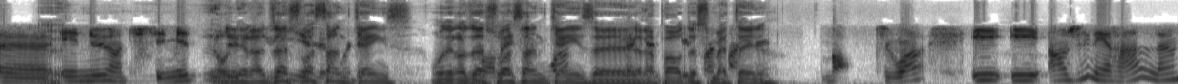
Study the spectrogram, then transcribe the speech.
euh, haineux, antisémites. On est rendu à 75. On est rendu à 75, ben, le rapport de ce matin. Là. Bon, tu vois. Et, et en général, hein,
